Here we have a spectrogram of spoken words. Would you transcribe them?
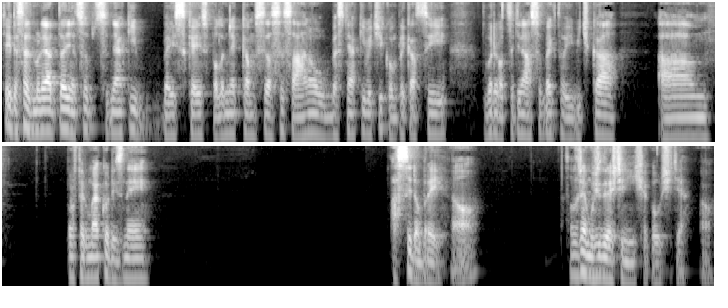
těch 10 miliard to je něco, co nějaký base case, podle mě, kam si zase sáhnou bez nějakých větších komplikací, to bude 20 násobek toho EVčka a pro firmu jako Disney asi dobrý, jo. Samozřejmě může to ještě níž, jako určitě, jo.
